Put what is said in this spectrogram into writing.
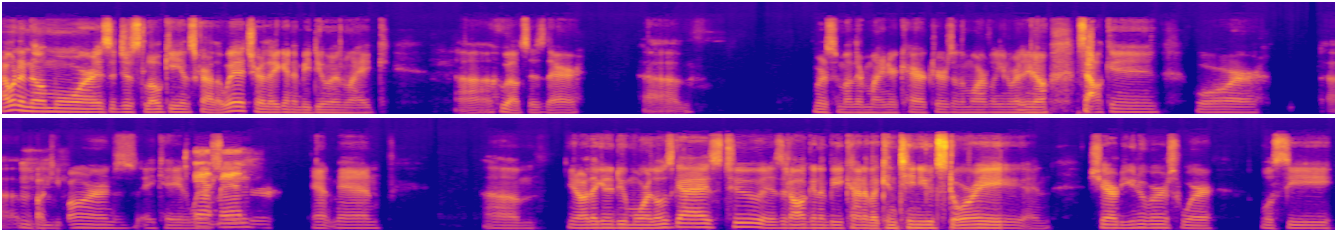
I want to know more. Is it just Loki and Scarlet Witch? Or are they going to be doing like, uh, who else is there? Um, what are some other minor characters in the Marvel universe? You know, Falcon or uh, Mhm. Bucky Barnes, aka the Ant-Man. Ant Man. Um, you know, are they going to do more of those guys too? Is it all going to be kind of a continued story and shared universe where we'll see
